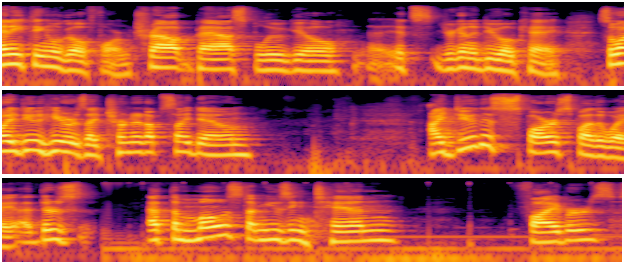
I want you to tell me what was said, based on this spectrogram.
Anything will go for them. Trout, bass, bluegill, uh, it's, you're gonna do okay. So what I do here is I turn it upside down. I do this sparse, by the way. Uh, there's, at the most, I'm using 10 fibers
